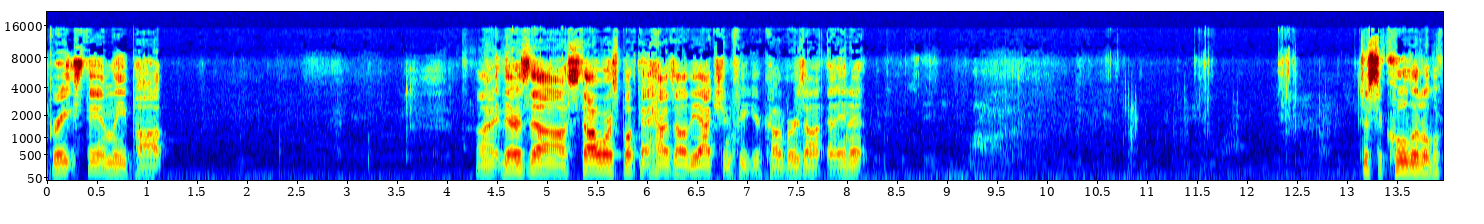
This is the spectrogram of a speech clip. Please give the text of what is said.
Great Stan Lee pop. All right, there's the Star Wars book that has all the action figure covers on, in it. Just a cool little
